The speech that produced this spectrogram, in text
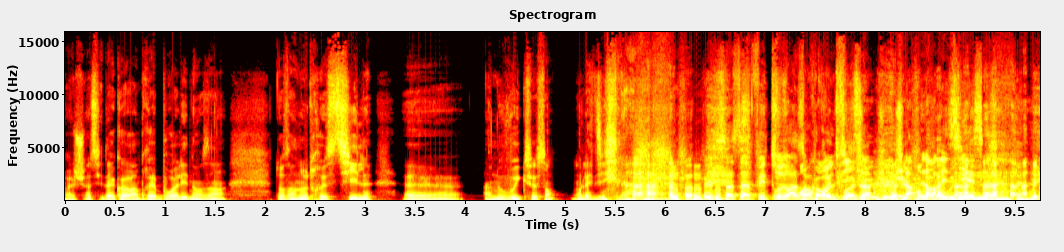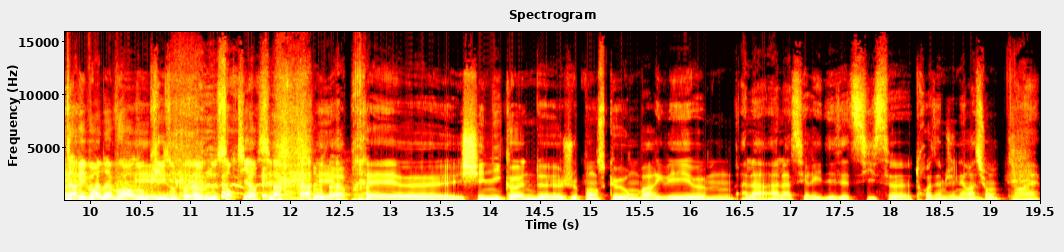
Ouais, je suis assez d'accord. Après, pour aller dans un, dans un autre style, euh, un nouveau X100, on l'a dit. ça, ça fait trois ans Encore qu'on une le fois, dit ça. je, je, je La-. Mais t'arrives à en avoir, donc Et- ils ont pas besoin de le sortir. Et après, euh, chez Nikon, de- je pense qu'on va arriver euh, à, la, à la série des Z6 euh, troisième génération, Ouais.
